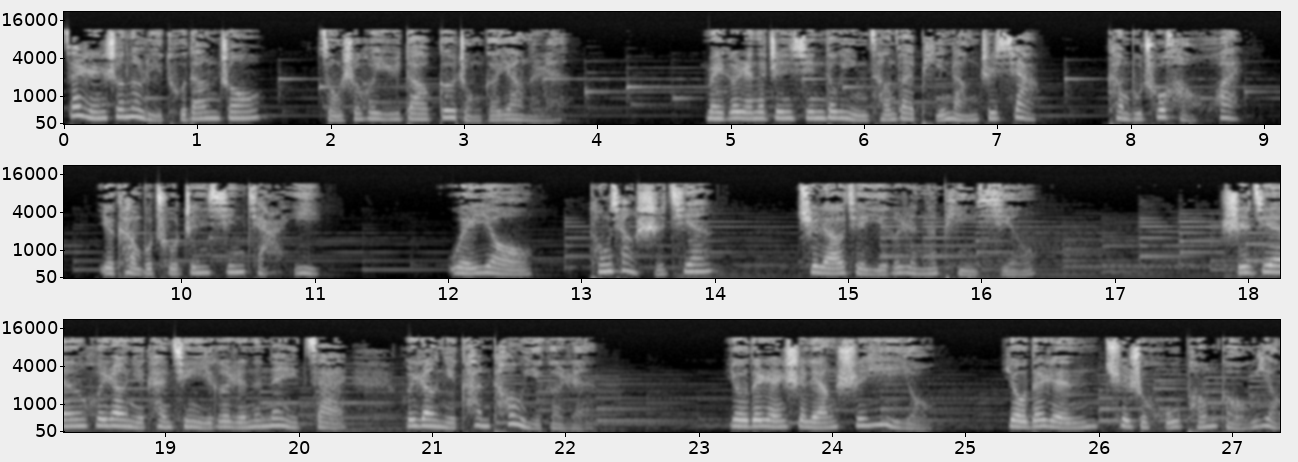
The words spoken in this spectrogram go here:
在人生的旅途当中，总是会遇到各种各样的人，每个人的真心都隐藏在皮囊之下，看不出好坏，也看不出真心假意，唯有通向时间，去了解一个人的品行。时间会让你看清一个人的内在，会让你看透一个人。有的人是良师益友，有的人却是狐朋狗友。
